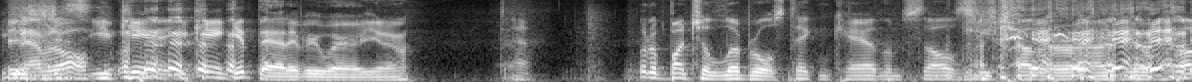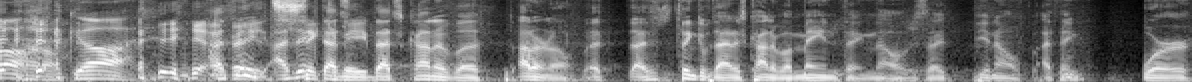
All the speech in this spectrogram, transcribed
you have it all. You can't you can't get that everywhere, you know. Damn. What a bunch of liberals taking care of themselves and each other around here. Oh God. I think. I think that's that's kind of a I don't know. I, I just think of that as kind of a Maine thing though. Is that you know I think we're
